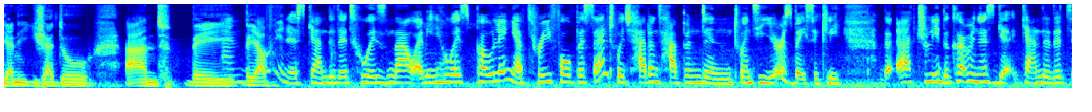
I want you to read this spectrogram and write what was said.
Yannick Jadot, and the and the, the other communist candidate who is now, I mean, who is polling at three four percent, which hadn't happened in twenty years, basically. The, actually, the communist candidate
